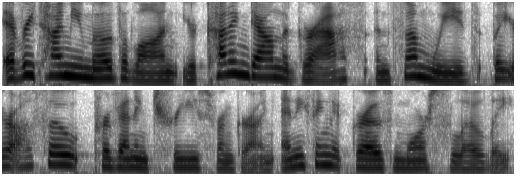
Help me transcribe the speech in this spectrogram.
Every time you mow the lawn, you're cutting down the grass and some weeds, but you're also preventing trees from growing. Anything that grows more slowly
